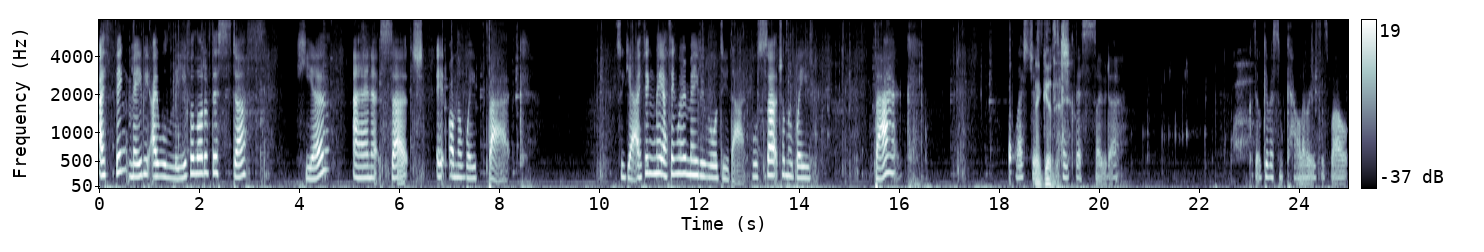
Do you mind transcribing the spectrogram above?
I think maybe I will leave a lot of this stuff here and search it on the way back. So yeah, I think may I think we maybe we'll do that. We'll search on the way back. Let's just take this soda. Because it'll give us some calories as well.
